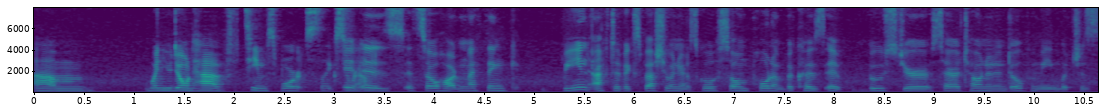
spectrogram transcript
um, when you don't have team sports like It surrounded. is. It's so hard, and I think being active, especially when you're at school, is so important because it boosts your serotonin and dopamine, which is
